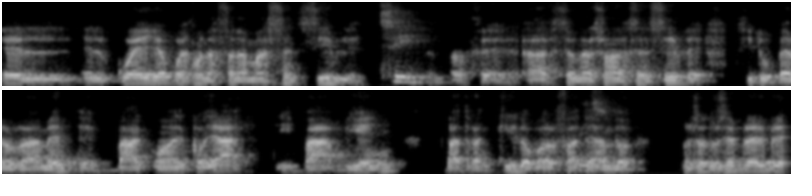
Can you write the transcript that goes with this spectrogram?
El, el, cuello pues es una zona más sensible. Sí. Entonces, al ser una zona sensible, si tu perro realmente va con el collar y va bien, va tranquilo, va olfateando. Nosotros siempre el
